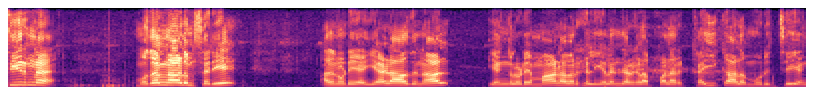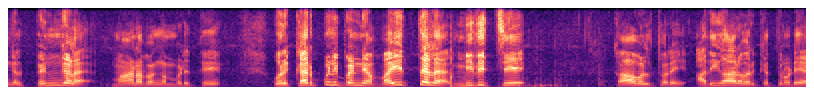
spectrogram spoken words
சீர்ன முதல் நாளும் சரி அதனுடைய ஏழாவது நாள் எங்களுடைய மாணவர்கள் இளைஞர்களை பலர் கை காலை முறித்து எங்கள் பெண்களை மானபங்கம் படுத்தி ஒரு கற்பிணி பெண்ணை வயிற்றில் மிதித்து காவல்துறை அதிகார வர்க்கத்தினுடைய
